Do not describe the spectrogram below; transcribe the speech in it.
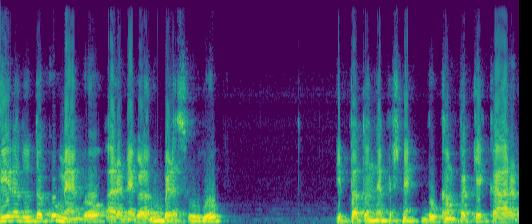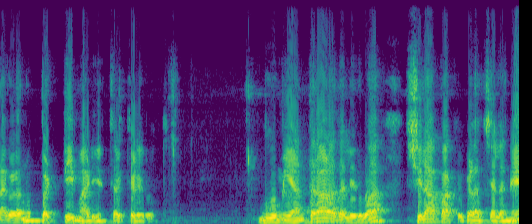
ತೀರದುದ್ದಕ್ಕೂ ಮ್ಯಾಂಗ್ರೋವ್ ಅರಣ್ಯಗಳನ್ನು ಬೆಳೆಸುವುದು? ಇಪ್ಪತ್ತೊಂದನೇ ಪ್ರಶ್ನೆ. ಭೂಕಂಪಕ್ಕೆ ಕಾರಣಗಳನ್ನು ಪಟ್ಟಿ ಮಾಡಿ ಅಂತ ಹೇಳಿ ಕೇಳಿರೋದು ಭೂಮಿಯ ಅಂತರಾಳದಲ್ಲಿರುವ ಶಿಲಾಪಾಕಗಳ ಚಲನೆ,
